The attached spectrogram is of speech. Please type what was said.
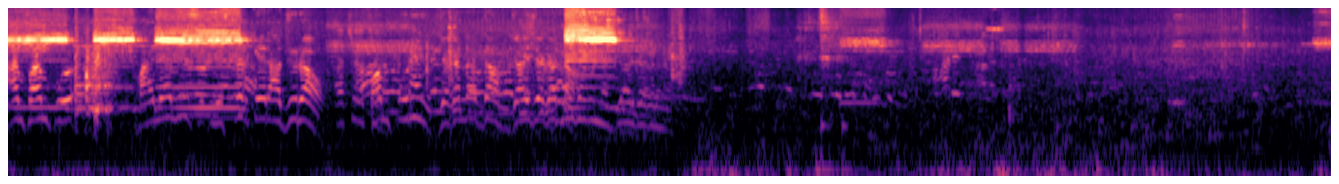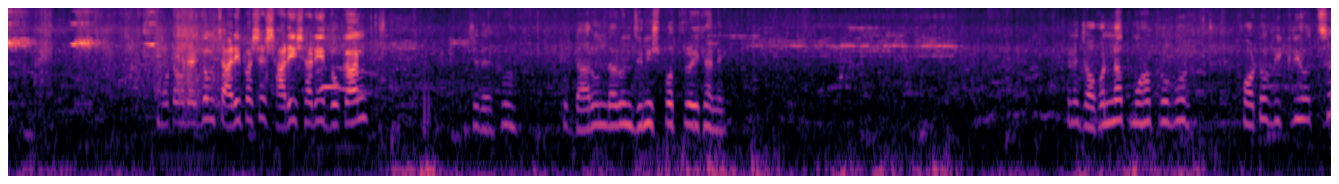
I'm from. My name is Mr. K. Raju Rao আচ্ছা from Puri, Jagannath Dham. Jai Jagannath. জগন্নাথ জয় জগন্নাথ মোটামুটি একদম চারিপাশে সারি সারি দোকান। যে দেখো খুব দারুণ দারুণ জিনিসপত্র এখানে। এখানে জগন্নাথ মহাপ্রভুর ফটো বিক্রি হচ্ছে।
